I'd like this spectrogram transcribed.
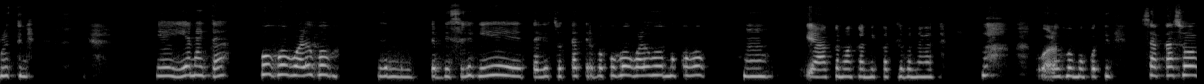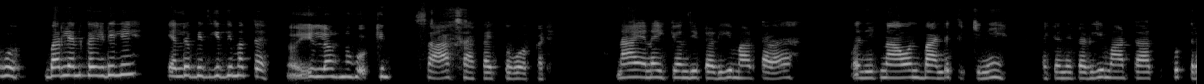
ಬಿಡ್ತೀನಿ. ಏ, ಏನಾಯ್ತ? ಹೋಗ್ ಹೋಗ್, ಒಳಗ್ ಹೋಗು. ಬಿಸಿಲಿಗೆ ತಲೆ ಸುತ್ತಾತಿರ್ಬೇಕು ಹೋಗ್, ಒಳಗ್ ಹೋಗ್ ಮುಕ್ಕ ಹೋಗ್. ಹ್ಮ್, ಯಾಕ ನಾ ಕಣ್ಣಿ ಕತ್ಲಿ ಬಂದಂಗ ಒಳಗ್ ಹೋಗ್ ಮಕ್ಕೋತೀನಿ. ಸಾಕಾಸ್ ಹೋಗು. ಬರ್ಲಿ ಅನ್ ಕೈ ಹಿಡಿಲಿ ಎಲ್ಲ ಬಿದ್ಗಿದ್ದಿ ಮತ್ತೆ? ಇಲ್ಲ ನಾ ಹೋಗ್ತೀನಿ. ಸಾಕ್ ಸಾಕಾಯ್ತು ತಗೋ ಕಡೆ. ನಾ ಏನೈತಿ ಒಂದಿಟ್ಟು ಅಡಿಗೆ ಮಾಡ್ತಾಳ ಒಂದಿಟ್ಟು ನಾ ಒಂದ್ ಬಾಂಡೆ ತಿಕ್ಕಿನಿ. ಯಾಕಂದ್ರೆ ಅಡಿಗೆ ಮಾಡ್ತಾ ಕೂತ್ರ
